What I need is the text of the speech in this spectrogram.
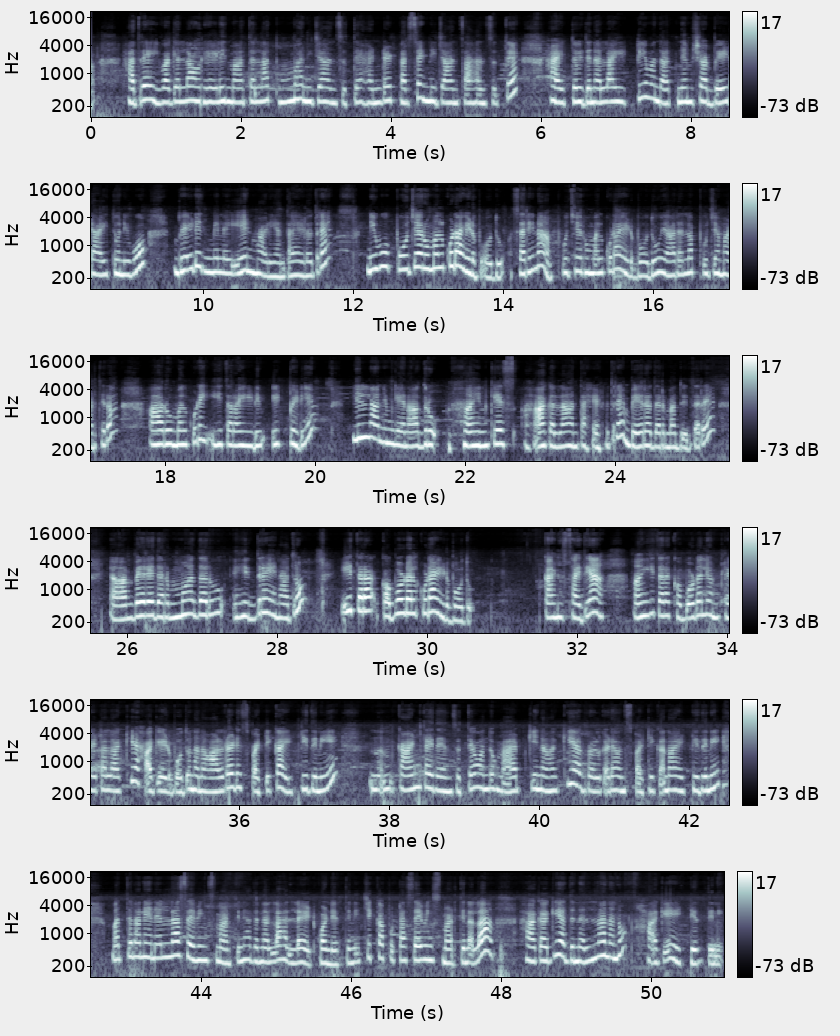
ಆದರೆ ಇವಾಗೆಲ್ಲ ಅವ್ರು ಹೇಳಿದ ಮಾತೆಲ್ಲ ತುಂಬ ನಿಜ ಅನಿಸುತ್ತೆ ಹಂಡ್ರೆಡ್ ಪರ್ಸೆಂಟ್ ನಿಜ ಅಂತ ಅನಿಸುತ್ತೆ. ಆಯಿತು, ಇದನ್ನೆಲ್ಲ ಇಟ್ಟು ಒಂದು ಹತ್ತು ನಿಮಿಷ ಬೇಡ, ಆಯಿತು ನೀವು. ಬೇಡಿದ ಮೇಲೆ ಏನು ಮಾಡಿ ಅಂತ ಹೇಳಿದ್ರೆ, ನೀವು ಪೂಜೆ ರೂಮಲ್ಲಿ ಕೂಡ ಇಡ್ಬೋದು, ಸರಿನಾ? ಪೂಜೆ ರೂಮಲ್ಲಿ ಕೂಡ ಇಡ್ಬೋದು. ಯಾರೆಲ್ಲ ಪೂಜೆ ಮಾಡ್ತೀರಾ, ಆ ರೂಮಲ್ಲಿ ಕೂಡ ಈ ಥರ ಇಡಿ, ಇಟ್ಬಿಡಿ. ಇಲ್ಲ ನಿಮ್ಗೆ ಏನಾದರೂ ಇನ್ ಕೇಸ್ ಆಗಲ್ಲ ಅಂತ ಹೇಳಿದ್ರೆ ಬೇರೆ ಧರ್ಮದ್ದು ಇದ್ದರೆ ಬೇರೆ ಧರ್ಮದರು ಇದ್ದರೆ ಏನಾದರೂ ಈ ಥರ ಕಬೋರ್ಡಲ್ಲಿ ಕೂಡ ಇಡ್ಬೋದು. ಕಾಣಿಸ್ತಾ ಇದೆಯಾ? ಈ ಥರ ಕಬೋರ್ಡಲ್ಲಿ ಒಂದು ಪ್ಲೇಟಲ್ಲಿ ಹಾಕಿ ಹಾಗೆ ಇಡ್ಬೋದು. ನಾನು ಆಲ್ರೆಡಿ ಸ್ಫಟಿಕ ಇಟ್ಟಿದ್ದೀನಿ ನಾನು ಕಾಣ್ತಾ ಇದೆ ಅನಿಸುತ್ತೆ. ಒಂದು ಮ್ಯಾಪ್ಕಿನ ಹಾಕಿ ಅದರೊಳಗಡೆ ಒಂದು ಸ್ಫಟಿಕನ ಇಟ್ಟಿದ್ದೀನಿ ಮತ್ತು ನಾನು ಏನೆಲ್ಲ ಸೇವಿಂಗ್ಸ್ ಮಾಡ್ತೀನಿ ಅದನ್ನೆಲ್ಲ ಅಲ್ಲೇ ಇಟ್ಕೊಂಡಿರ್ತೀನಿ. ಚಿಕ್ಕ ಪುಟ್ಟ ಸೇವಿಂಗ್ಸ್ ಮಾಡ್ತೀನಲ್ಲ? ಹಾಗಾಗಿ ಅದನ್ನೆಲ್ಲ ನಾನು ಹಾಗೆ ಇಟ್ಟಿರ್ತೀನಿ.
